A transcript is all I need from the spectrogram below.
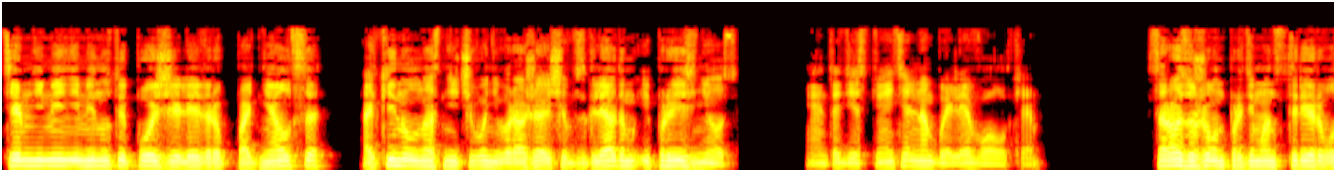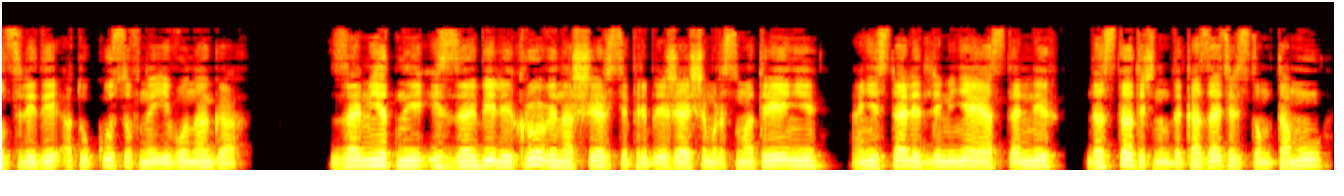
Тем не менее, минуты позже Левероп поднялся, окинул нас ничего не выражающим взглядом и произнес. Это действительно были волки. Сразу же он продемонстрировал следы от укусов на его ногах. Заметные из-за обилия крови на шерсти при ближайшем рассмотрении, они стали для меня и остальных достаточным доказательством тому,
